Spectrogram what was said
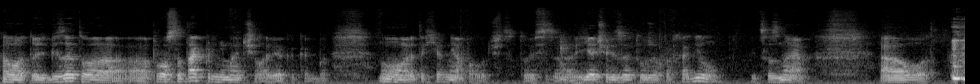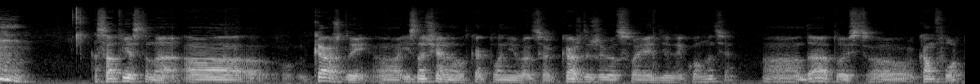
Вот, то есть без этого а, просто так принимать человека, как бы, ну, это херня получится. То есть э, я через это уже проходил, знаю. А, вот. Соответственно, а, каждый изначально, вот как планируется, каждый живет в своей отдельной комнате, да, то есть э, комфорт,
